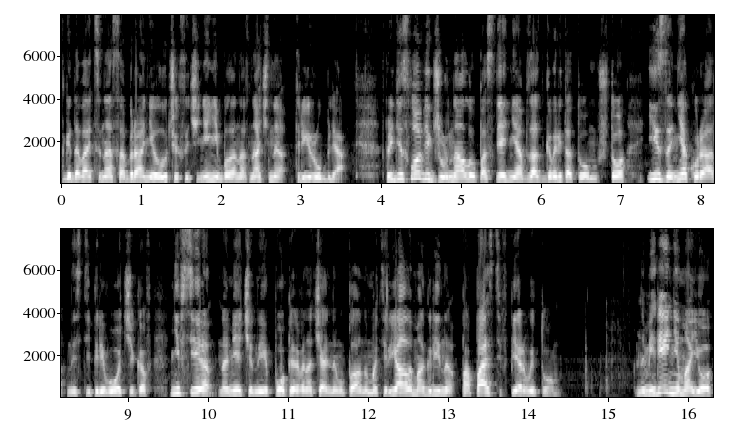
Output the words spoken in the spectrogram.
годовая цена собрания лучших сочинений была назначена 3 рубля. В предисловии к журналу последний абзац говорит о том, что из-за неаккуратности переводчиков не все намеченные по первоначальному плану материалы могли попасть в первый том. Намерение мое,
